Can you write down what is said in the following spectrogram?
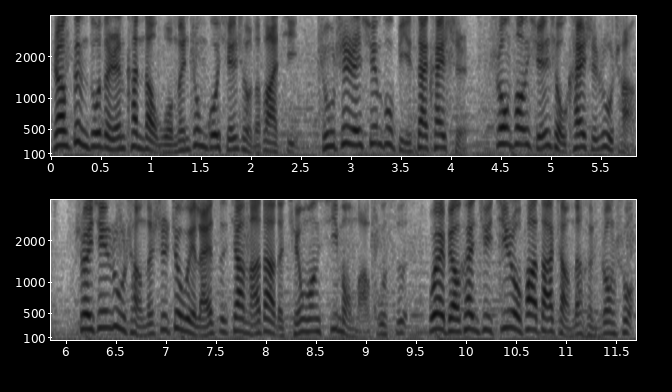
让更多的人看到我们中国选手的霸气。主持人宣布比赛开始，双方选手开始入场。率先入场的是这位来自加拿大的拳王西蒙马库斯，外表看去肌肉发达，长得很壮硕，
